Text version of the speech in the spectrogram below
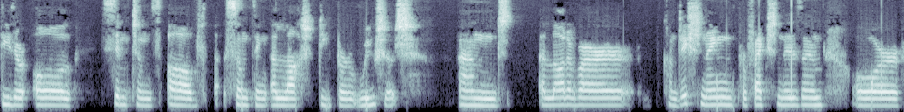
these are all symptoms of something a lot deeper rooted. And a lot of our conditioning, perfectionism, or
